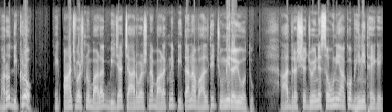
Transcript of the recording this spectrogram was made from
મારો દીકરો એક પાંચ વર્ષનું બાળક બીજા ચાર વર્ષના બાળકને પિતાના વાલથી ચૂમી રહ્યું હતું. આ દ્રશ્ય જોઈને સૌની આંખો ભીની થઈ ગઈ.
